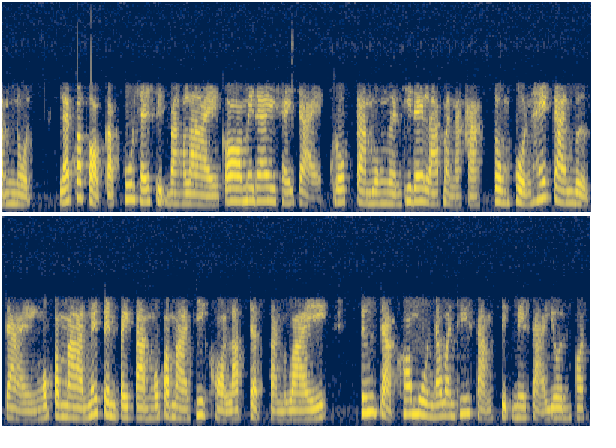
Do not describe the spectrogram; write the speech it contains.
กำหนด และประกอบกับผู้ใช้สิทธิ์บางรายก็ไม่ได้ใช้จ่ายครบตามวงเงินที่ได้รับนะคะ ส่งผลให้การเบิกจ่ายงบประมาณไม่เป็นไปตามงบประมาณที่ขอรับจัดสรรไว้ ซึ่งจากข้อมูลณวันที่ 30 เมษายน พศ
